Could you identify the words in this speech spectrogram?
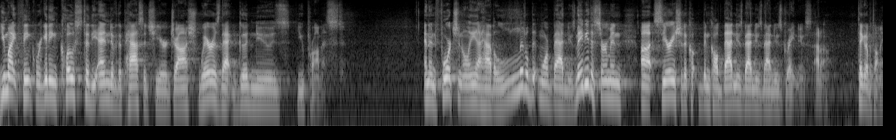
You might think we're getting close to the end of the passage here. Josh, where is that good news you promised? And unfortunately, I have a little bit more bad news. Maybe the sermon uh, series should have been called Bad News, Bad News, Bad News, Great News. I don't know. Take it up with Tommy.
